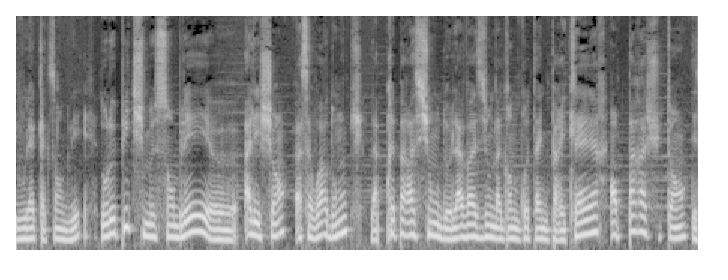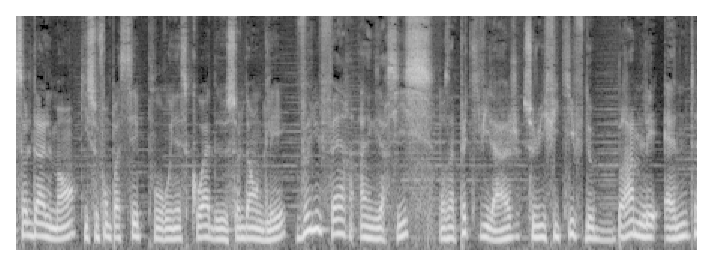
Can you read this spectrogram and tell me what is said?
vous voulez avec l'accent anglais, dont le pitch me semblait euh, alléchant, à savoir donc la préparation de l'invasion de la Grande-Bretagne par Hitler en parachutant des soldats allemands qui se font passer pour une escouade de soldats anglais venus faire un exercice dans un petit village, celui fictif de Bramley End,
